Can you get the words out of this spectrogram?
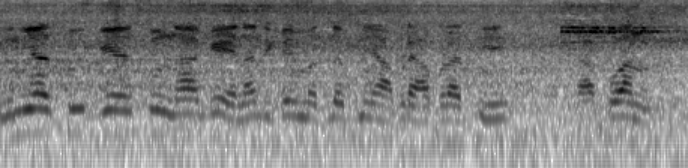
દુનિયા શું કે, શું ના કે, એનાથી કંઈ મતલબ નહીં, આપણે આપણાથી રાખવાનું.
